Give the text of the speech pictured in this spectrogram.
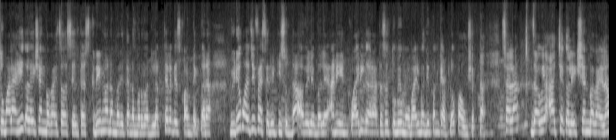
तुम्हाला ही कलेक्शन बघायचं असेल तर स्क्रीनवर नंबर आहे त्या नंबरवर लगच्या लगेच कॉन्टॅक्ट करा. व्हिडिओ कॉलची फॅसिलिटी सुद्धा अवेलेबल आहे आणि इन्क्वायरी करा तसंच तुम्ही मोबाईलमध्ये पण कॅटलॉग पाहू शकता. चला जाऊया आजचे कलेक्शन बघायला.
